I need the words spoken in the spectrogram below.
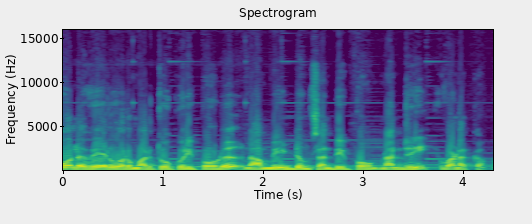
போல வேறு ஒரு மருத்துவ குறிப்போடு நாம் மீண்டும் சந்திப்போம். நன்றி வணக்கம்.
